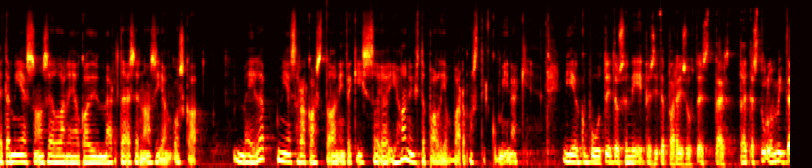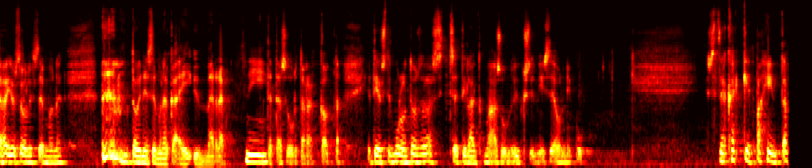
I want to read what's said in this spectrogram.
että mies on sellainen, joka ymmärtää sen asian, koska meillä mies rakastaa niitä kissoja ihan yhtä paljon varmasti kuin minäkin. Niin, ja kun puhuttiin tuossa, niin eipä sitä parisuhteesta taisi, taitaisi tulla mitään, jos olisi semmoinen toinen semmoinen, joka ei ymmärrä Niin. tätä suurta rakkautta. Ja tietysti mulla on tuossa se tilanne, että kun mä asun yksin, niin se on niinku sitä kaikkein pahinta.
